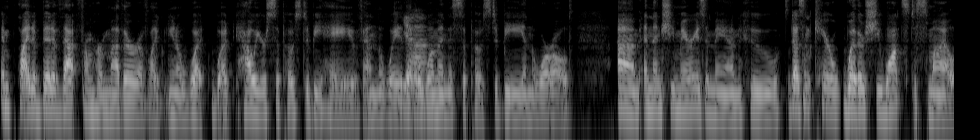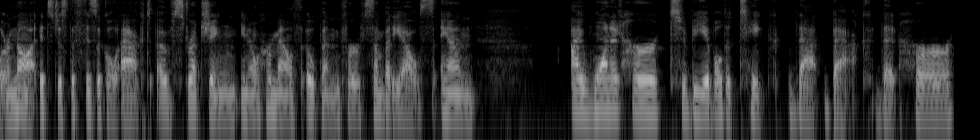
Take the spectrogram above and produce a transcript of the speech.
implied a bit of that from her mother of like you know what what how you're supposed to behave and the way that a woman is supposed to be in the world um, and then she marries a man who doesn't care whether she wants to smile or not. It's just the physical act of stretching, you know, her mouth open for somebody else. And I wanted her to be able to take that back, that her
